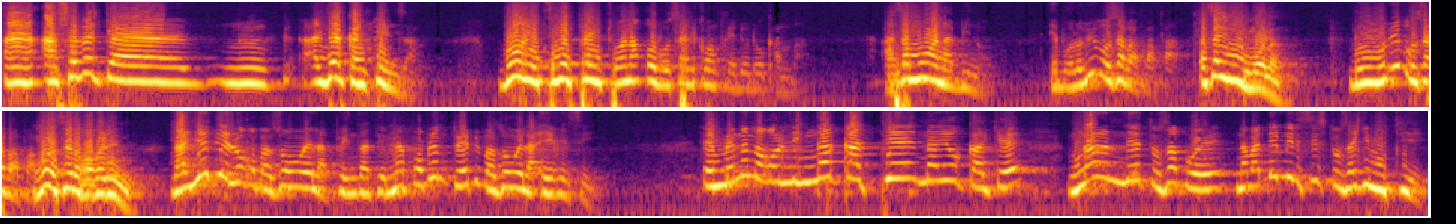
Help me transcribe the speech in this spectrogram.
un archevêque euh, albert kankenza. Boretire plainte wana oyo bosali contre dodo kamba. Aza mwana bino e bolobi boza bapapa asali nini mwana bolobi boza bapapa mwana asali na papa nini nayebi eloko bazowela mpenza te mais problème toyebi bazowela rc e. Maintenant nakolingaka te nayoka ke nga nde toza boye na ba 2006 tozalaki mikie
